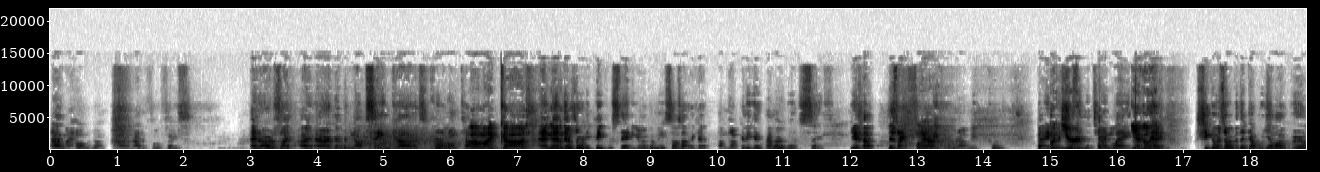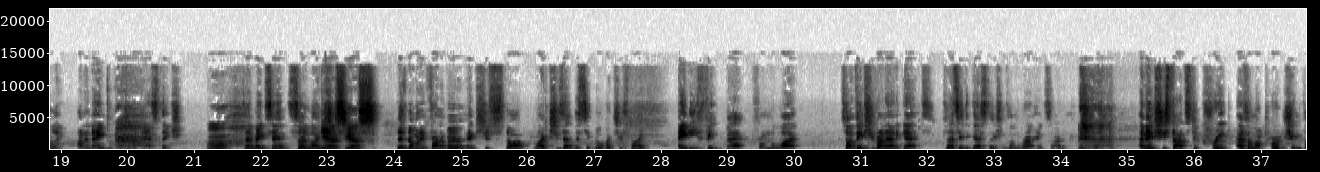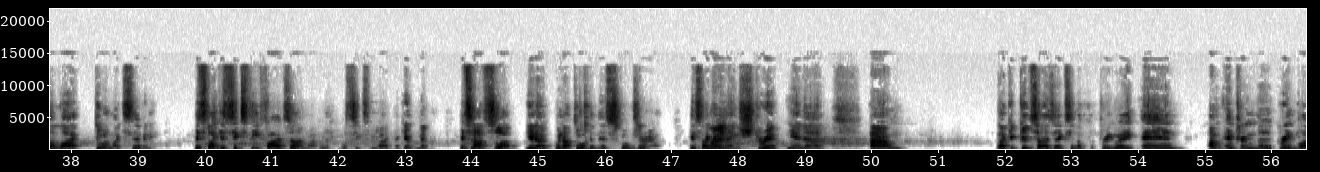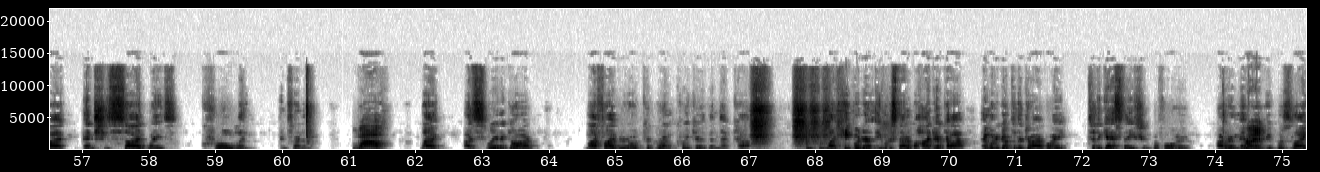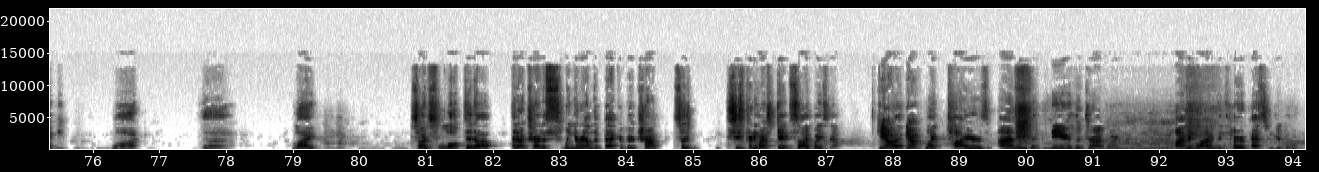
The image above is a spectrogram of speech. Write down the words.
I had my helmet on. I had a full face. And I was like, I, I remember not seeing cars for a long time. Oh my god! And Yeah. then there was already people standing over me, so I was like, okay, I'm not going to get run over. It's safe. You know, there's like five Yeah. people around me. Cool. But anyway, But she's you're- in the turn lane. Yeah, go ahead. She goes over the double yellow early on an angle to the gas station. oh Does that make sense? So like, yes, yes. There's no one in front of her, and she's stopped. Like she's at the signal, but she's like 80 feet back from the light. So I think she run out of gas because I see the gas stations on the right hand side of me. And then she starts to creep as I'm approaching the light, doing like 70. It's like a 65 zone, I believe, or 60. I, I can't remember. It's not slow, you know. We're not talking there's schools around. It's like Right. a main strip, you know. Um, like a good size exit off the freeway. And I'm entering the green light, and she's sideways, crawling in front of me. wow. Like, I swear to God, my five year old could run quicker than that car. like he would have he would have started behind her car and would have got to the driveway to the gas station before her. I remember Right. it was like what the like so I just locked it up and I tried to swing around the back of her trunk. So she's pretty much dead sideways now yeah, Right. yeah. like tires aren't even near the driveway. I'm in line with her passenger door.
